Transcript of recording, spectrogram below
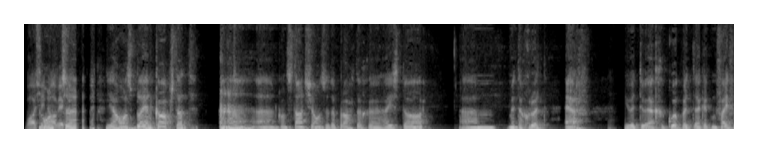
waar is jy naweek? Uh, ja, ons bly in Kaapstad. in Constantia, ons het 'n pragtige huis daar. Ehm um, met 'n groot erf. Jy weet toe ek gekoop het, ek het in 5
